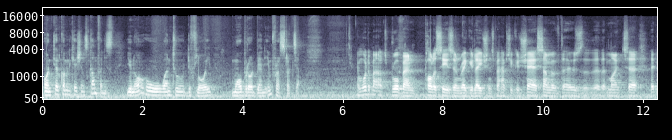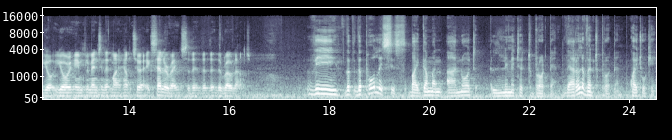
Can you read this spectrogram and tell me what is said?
on telecommunications companies, you know, who want to deploy more broadband infrastructure. And what about broadband policies and regulations? Perhaps you could share some of those that, that might uh, that you're, you're implementing that might help to accelerate the, the, the rollout. The, the, the policies by government are not limited to broadband. They are relevant to broadband, quite okay.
